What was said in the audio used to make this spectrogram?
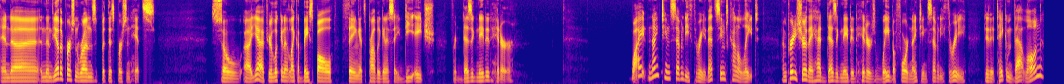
And uh, and then the other person runs, but this person hits. So uh, yeah, if you're looking at like a baseball thing, it's probably going to say DH for designated hitter. Why 1973? That seems kind of late. I'm pretty sure they had designated hitters way before 1973. Did it take them that long?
